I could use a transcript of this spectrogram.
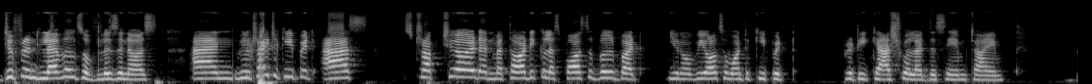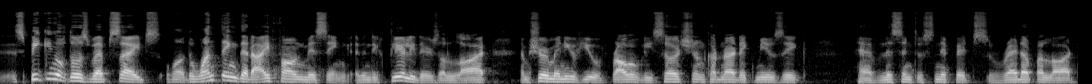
different levels of listeners. And we'll try to keep it as structured and methodical as possible, but you know, we also want to keep it pretty casual at the same time. Speaking of those websites, well, the one thing that I found missing, I mean, clearly there's a lot. I'm sure many of you have probably searched on Carnatic music, have listened to snippets, read up a lot.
